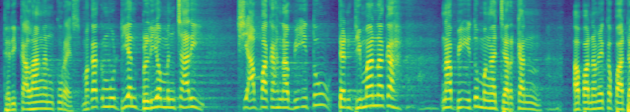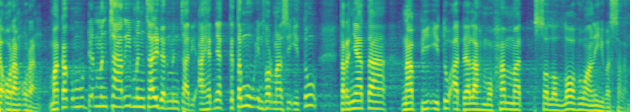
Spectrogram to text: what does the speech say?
dari kalangan Quraisy. Maka kemudian beliau mencari siapakah nabi itu dan di manakah nabi itu mengajarkan apa namanya kepada orang-orang. Maka kemudian mencari, mencari dan mencari. Akhirnya ketemu informasi itu. Ternyata Nabi itu adalah Muhammad Sallallahu Alaihi Wasallam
